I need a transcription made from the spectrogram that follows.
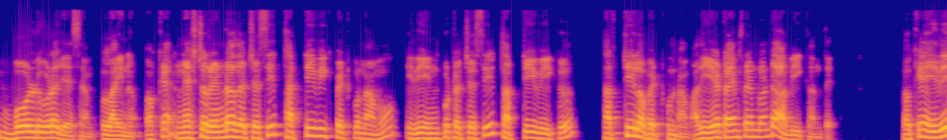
బోల్డ్ కూడా చేసాం లైన్. ఓకే? నెక్స్ట్ రెండోది వచ్చేసి థర్టీ వీక్ పెట్టుకున్నాము. ఇది ఇన్పుట్ వచ్చేసి థర్టీ వీక్. థర్టీలో పెట్టుకుంటాం. అది ఏ టైం ఫ్రేమ్లో అంటే ఆ వీక్ అంతే. ఓకే? ఇది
